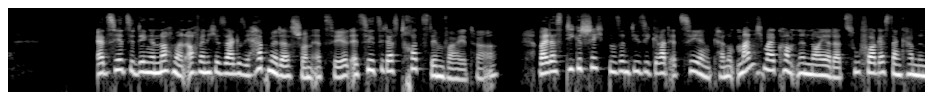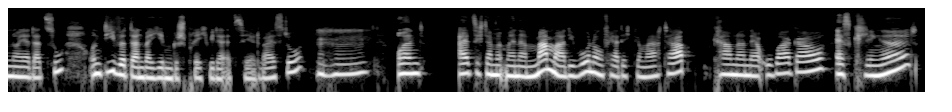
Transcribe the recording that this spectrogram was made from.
erzählt sie Dinge nochmal. Und auch wenn ich ihr sage, sie hat mir das schon erzählt, erzählt sie das trotzdem weiter. Weil das die Geschichten sind, die sie gerade erzählen kann. Und manchmal kommt eine neue dazu. Vorgestern kam eine neue dazu. Und die wird dann bei jedem Gespräch wieder erzählt, weißt du? Mhm. Und als ich dann mit meiner Mama die Wohnung fertig gemacht habe, kam dann der Obergau. Es klingelt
